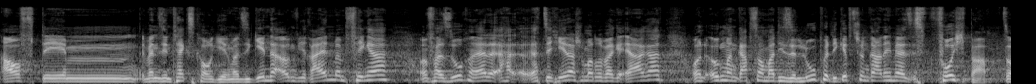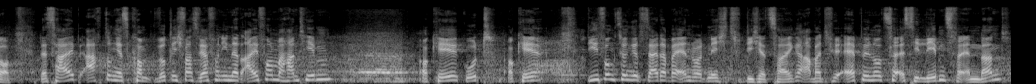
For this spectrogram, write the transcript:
auf dem, wenn sie den Text korrigieren? Weil sie gehen da irgendwie rein mit dem Finger und versuchen, ja, da hat, hat sich jeder schon mal drüber geärgert und irgendwann gab es noch mal diese Lupe, die gibt's schon gar nicht mehr. Es ist furchtbar. So, deshalb, Achtung, jetzt kommt wirklich was. Wer von Ihnen hat iPhone? Mal Hand heben. Okay, gut, okay. Die Funktion gibt es leider bei Android nicht, die ich jetzt zeige, aber für Apple-Nutzer ist sie lebensverändernd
